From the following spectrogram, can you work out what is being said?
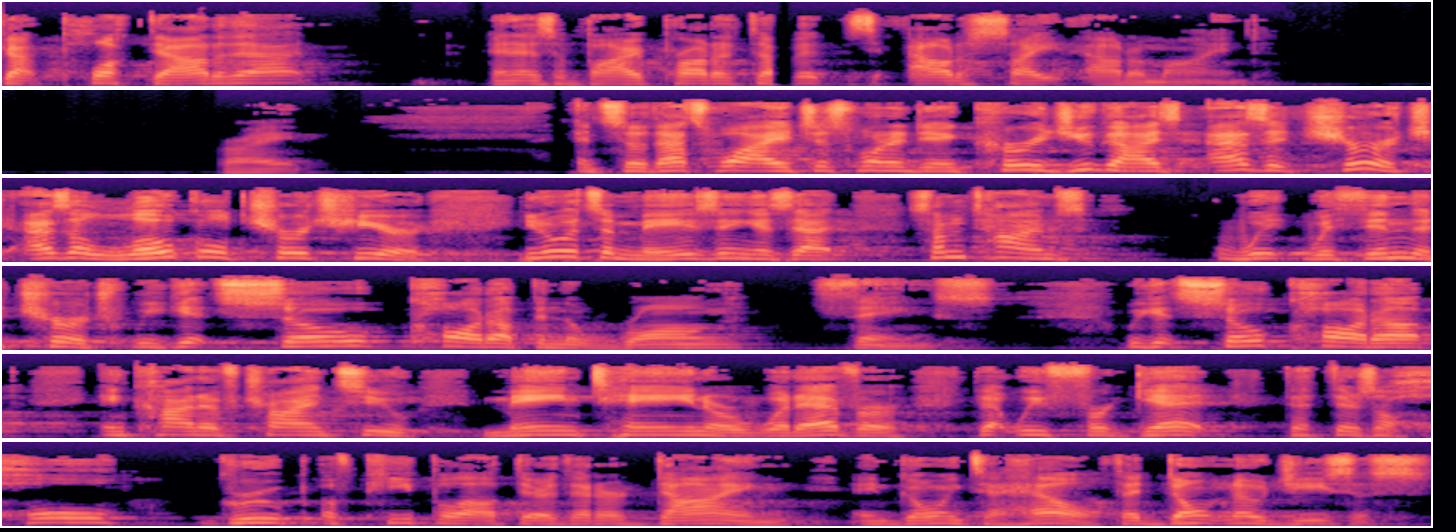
got plucked out of that and as a byproduct of it it's out of sight out of mind right? And so that's why I just wanted to encourage you guys as a church, as a local church here. You know what's amazing is that sometimes within the church, we get so caught up in the wrong things. We get so caught up in kind of trying to maintain or whatever that we forget that there's a whole group of people out there that are dying and going to hell that don't know Jesus.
